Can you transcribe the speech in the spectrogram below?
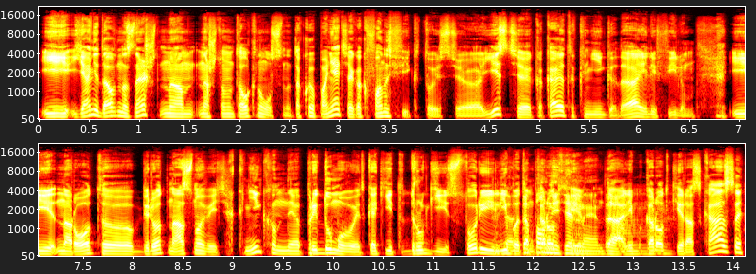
И я недавно, знаешь, на, на что натолкнулся? На такое понятие, как фанфик. То есть э, есть э, какая-то книга, да, или фильм, и народ э, берет на основе этих книг, придумывает какие-то другие истории, да, либо там короткие, да. да, либо короткие рассказы,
